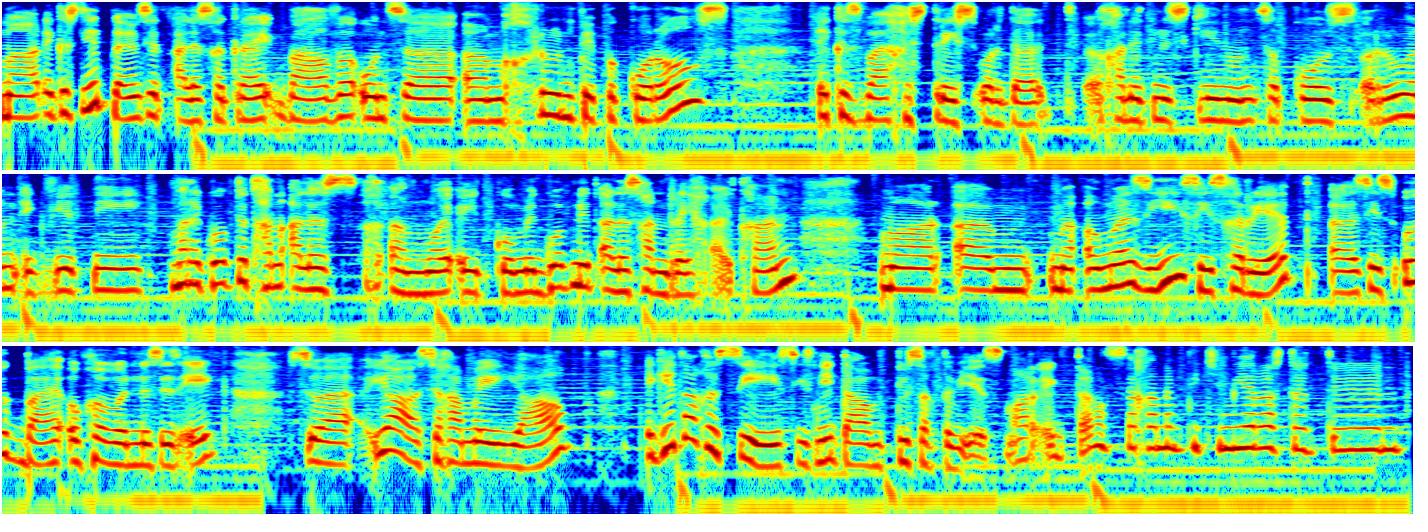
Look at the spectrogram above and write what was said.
Maar ek is nie bly ons het alles gekry behalwe ons um groen peperkorrels. Ek is baie gestres oor dit. Gaan dit miskien ons kos roon, ek weet nie, maar ek hoop dit gaan alles um, mooi uitkom. Ek hoop net alles gaan reg uitgaan. Maar ehm um, my ouma is hier, sy's gereed. Uh, sy's ook baie opgewonde soos ek. So uh, ja, sy gaan my help. Ek het al gesê sy's nie daar om toesig te wees, maar ek dink sy gaan 'n bietjie meer as dit doen.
